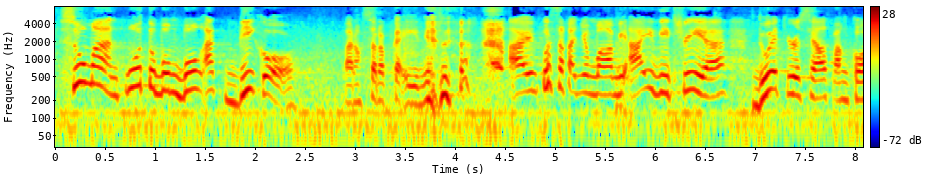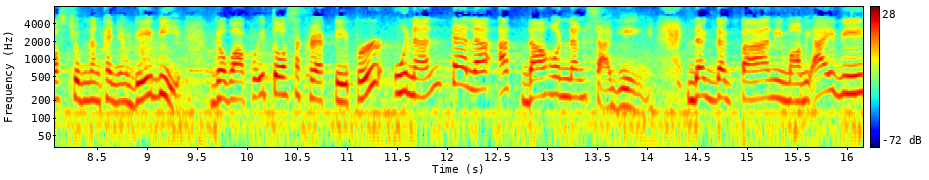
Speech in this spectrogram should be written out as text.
suman, puto bumbong at biko. Parang sarap kainin. Ayon po sa kanyang mommy Ivy Tria, do-it-yourself ang costume ng kanyang baby. Gawa po ito sa crepe paper, unan, tela at dahon ng saging. Dagdag pa ni mommy Ivy,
